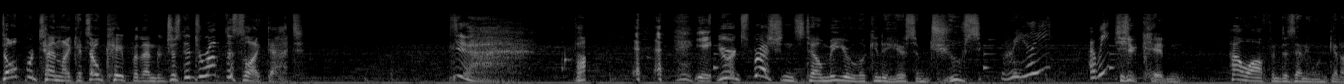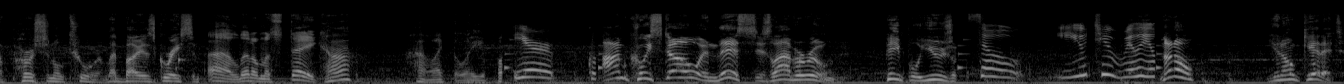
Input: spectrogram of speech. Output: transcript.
Don't pretend like it's okay for them to just interrupt us like that. Yeah. Your expressions tell me you're looking to hear some juicy. Really? Are we? You're kidding. How often does anyone get a personal tour led by His Grace and... A little mistake, huh? I like the way you put. You're. I'm Quisto, and this is Lavaroon. People usually... So, you two really. No, no. You don't get it.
